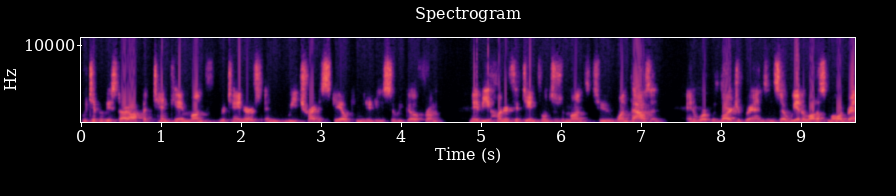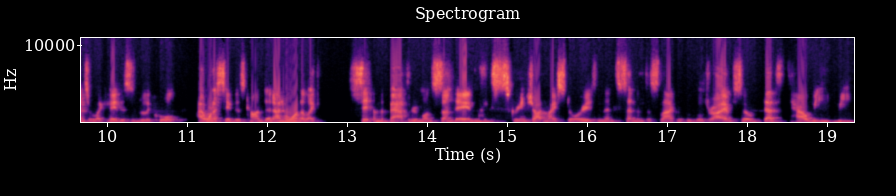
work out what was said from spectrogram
we typically start off at 10K a month retainers and we try to scale communities. So we go from maybe 150 influencers a month to 1,000 and work with larger brands. And so we had a lot of smaller brands that were like, hey, this is really cool. I want to save this content. I don't want to like sit in the bathroom on Sunday and like screenshot my stories and then send them to Slack or Google Drive. So that's how we we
